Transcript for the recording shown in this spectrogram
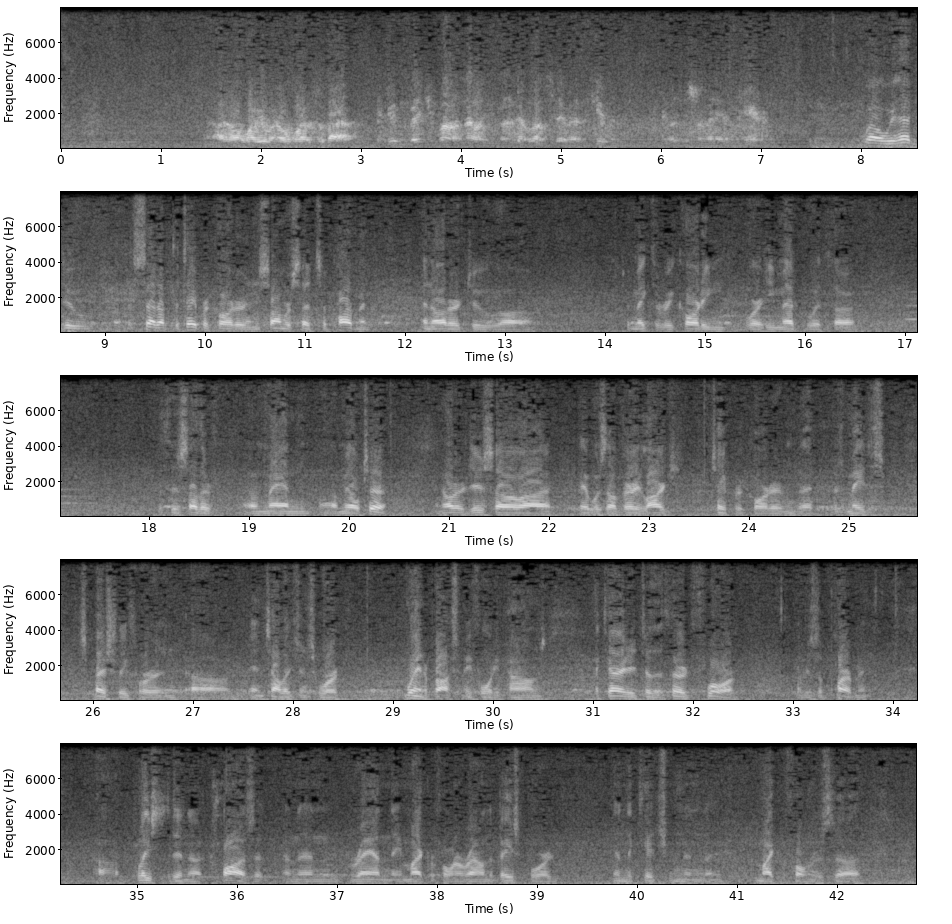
And I don't even know what it's about. You can bet your bottom dollar you're going to have a lot to say about Cuban because there's so many of them here. Well, we had to set up the tape recorder in Somerset's apartment in order to uh, to make the recording where he met with uh, with this other uh, man, uh, Milteer. In order to do so, uh, it was a very large tape recorder that was made especially for uh, intelligence work, weighing approximately 40 pounds. I carried it to the third floor of his apartment uh, placed it in a closet and then ran the microphone around the baseboard in the kitchen, and the microphone was uh,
